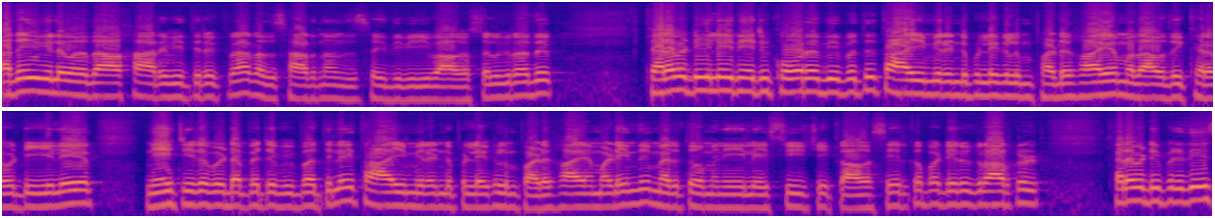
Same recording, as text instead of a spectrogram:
பதவி விலகுவதாக அறிவித்திருக்கிறார். அது சார்ந்த அந்த செய்தி விரிவாக சொல்கிறது. கரவட்டியிலே நேற்று கோர விபத்து தாயும் இரண்டு பிள்ளைகளும் படுகாயம். அதாவது கரவட்டியிலே நேற்றிரவு இடம்பெற்ற விபத்திலே தாயும் இரண்டு பிள்ளைகளும் படுகாயமடைந்து மருத்துவமனையிலே சிகிச்சைக்காக சேர்க்கப்பட்டிருக்கிறார்கள். கரவெட்டி பிரதேச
